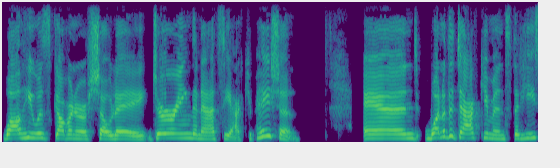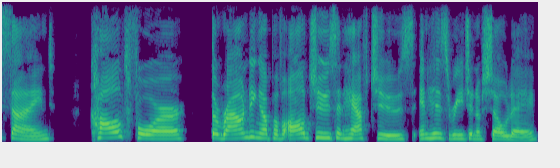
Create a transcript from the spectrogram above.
while he was governor of Šiauliai during the Nazi occupation. And one of the documents that he signed called for the rounding up of all Jews and half Jews in his region of Šiauliai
